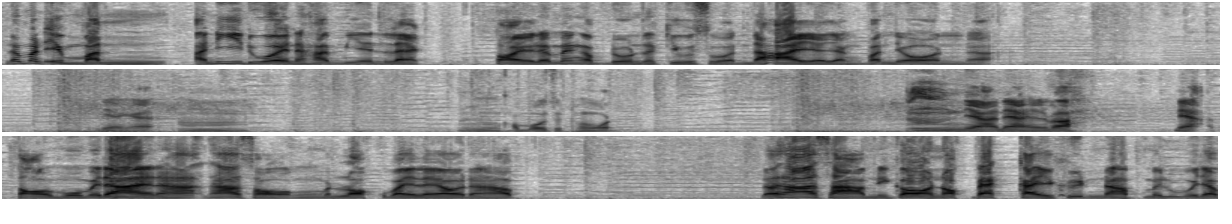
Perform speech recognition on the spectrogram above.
แล้วมันเอ็มวันอันนี้ด้วยนะครับมีอ็นแลกต่อยแล้วแม่งกับโดนสกิลสวนได้อะอย่างปัญญอ่อนนะเนี่ยไงอืม อืมคอมโบสุดโหดอืมเนี่ยเนี่ยเห็นปะเนี่ยต่อโมไม่ได้นะฮะท่าสองมันล็อกไว้แล้วนะครับ แล้วท่าสามนี่ก็น็อกแบ็กไกลขึ้นนะครับ ไม่รู้ว่าจะ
